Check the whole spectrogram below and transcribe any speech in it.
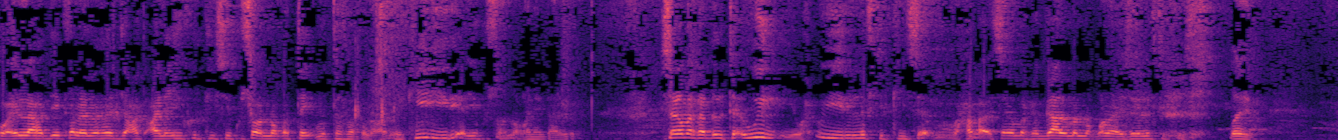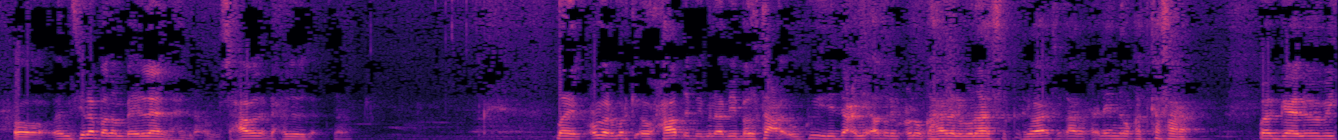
wailaa haddii kalena rajacat caleyhi korkiisay ku soo noqotay muttafaqun caleyh kii yiri ayay ku soo noqonay isaga marka hadduu ta-wiil iyo wax u yiri laftirkiisa waxba isaga marka gaal ma noqonayo isaga laftirkiisa. Ayb oo amhilo badan bay leedahay. Nacam saxaabada dhexdooda. Ayb cumar markii uu xaatib ibn abi baltaca uu ku yiri dacnii adrib cunuqa hada lmunaafiq riwaayadka qaar waxay leeyihiin qad kafara. Waa gaaloobay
